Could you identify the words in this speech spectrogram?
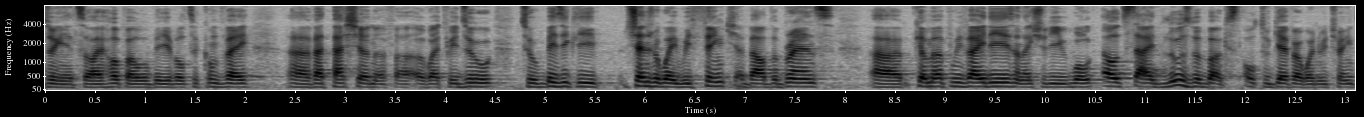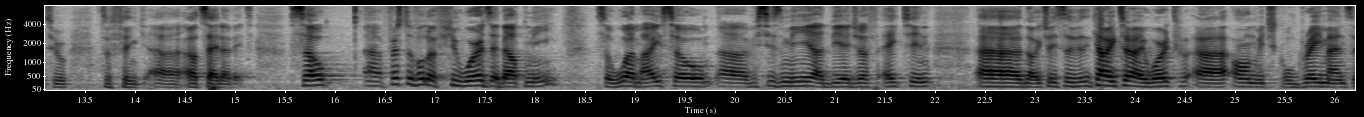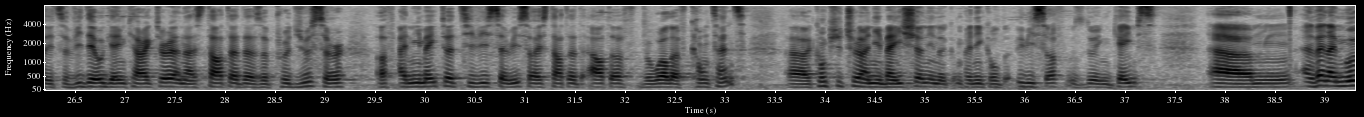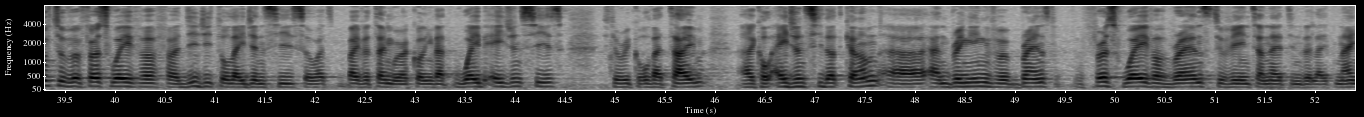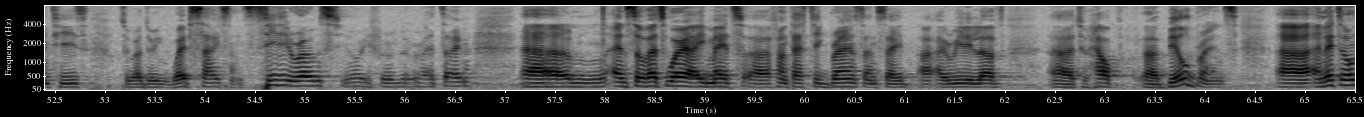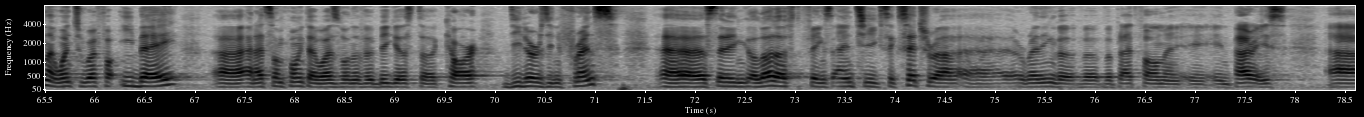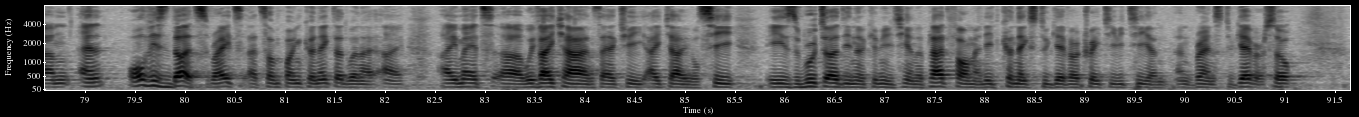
doing it. So I hope I will be able to convey uh, that passion of, uh, of, what we do to basically change the way we think about the brands, uh, come up with ideas, and actually walk outside, lose the box altogether when we're trying to, to think uh, outside of it. So, uh, first of all, a few words about me. So, who am I? So, uh, this is me at the age of 18. Uh, no, actually, it's a character I worked uh, on, which is called Rayman. So it's a video game character, and I started as a producer of animated TV series. So I started out of the world of content, uh, computer animation in a company called Ubisoft, was doing games. Um, and then I moved to the first wave of uh, digital agencies. So by the time we were calling that web agencies, if you recall that time, uh, called agency.com, uh, and bringing the brands, the first wave of brands to the internet in the late 90s. So we were doing websites and CD-ROMs, you know, if you remember that time. Um, and so that's where I met uh, fantastic brands and said I, I really loved uh, to help uh, build brands. Uh, and later on, I went to work for eBay. And at some point, I was one of the biggest car dealers in France, uh, selling a lot of things, antiques, etc., uh, running the, the, the platform in, in Paris. Um, and all these dots, right, at some point connected when I, I, I met uh, with eYeka and actually, eYeka, you'll see, is rooted in a community and a platform, and it connects together creativity and, and brands together. So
